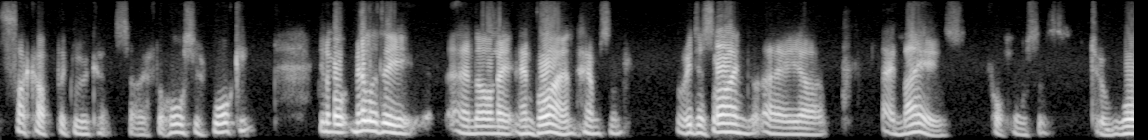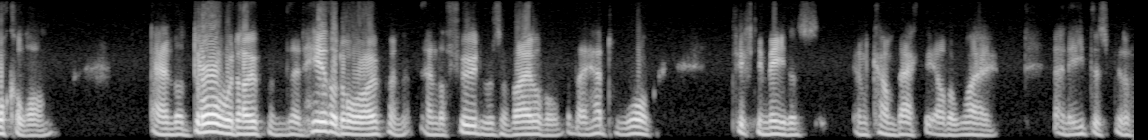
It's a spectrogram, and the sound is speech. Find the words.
suck up the glucose. So if the horse is walking, you know, Melody and I and Brian Hampson, we designed a uh, a maze for horses to walk along, and the door would open. They'd hear the door open, and the food was available, but they had to walk 50 meters and come back the other way and eat this bit of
